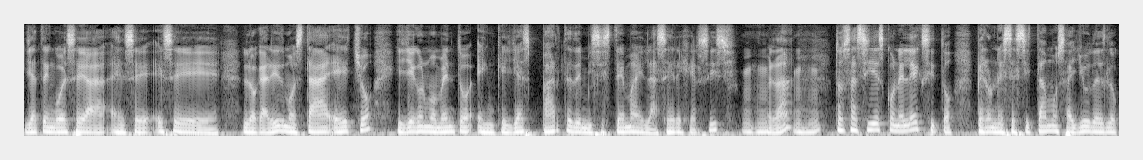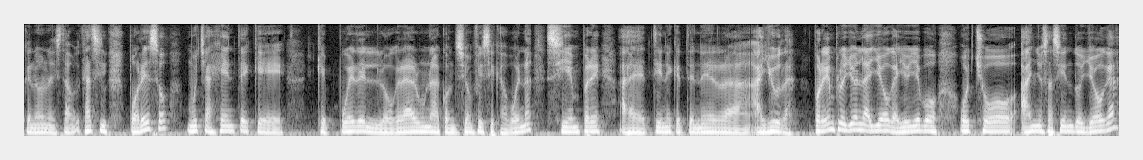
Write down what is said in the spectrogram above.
ya tengo ese, ese, ese logaritmo, está hecho y llega un momento en que ya es parte de mi sistema el hacer ejercicio, ¿verdad? Entonces así es con el éxito, pero necesitamos ayuda, es lo que no necesitamos. Casi por eso mucha gente que que puede lograr una condición física buena, siempre eh, tiene que tener ah, ayuda. Por ejemplo, yo en la yoga, yo llevo ocho años haciendo yoga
